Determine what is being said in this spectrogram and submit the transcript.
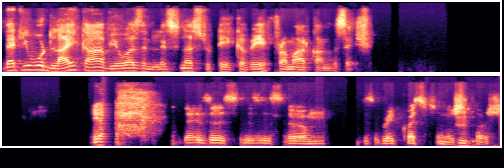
that you would like our viewers and listeners to take away from our conversation? Yeah, this is this is um, this is a great question, Ashutosh.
